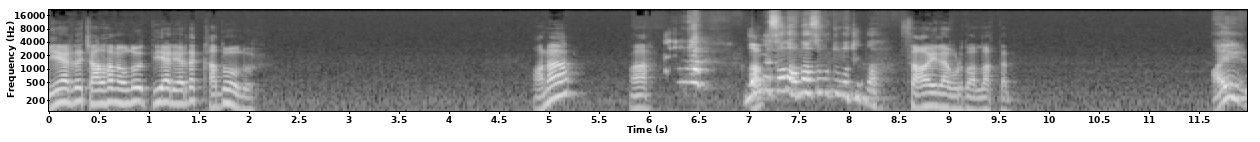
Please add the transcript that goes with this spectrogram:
Bir yerde Çalhanoğlu, diğer yerde Kadıoğlu. Ana. Ah, Lan be Salah nasıl vurdun o topa? sağıyla vurdu Allah'tan. Hayır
